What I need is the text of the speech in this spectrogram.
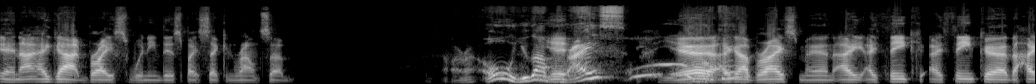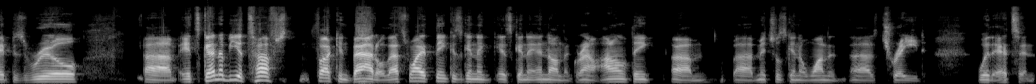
and I, I got Bryce winning this by second round sub. All right. Oh, you got Yeah. Bryce? Ooh, Yeah, I got Bryce, man. I, I think I think uh, the hype is real. Um, it's gonna be a tough fucking battle. That's why I think it's gonna it's gonna end on the ground. I don't think um, uh, Mitchell's gonna want to uh, trade with Edson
